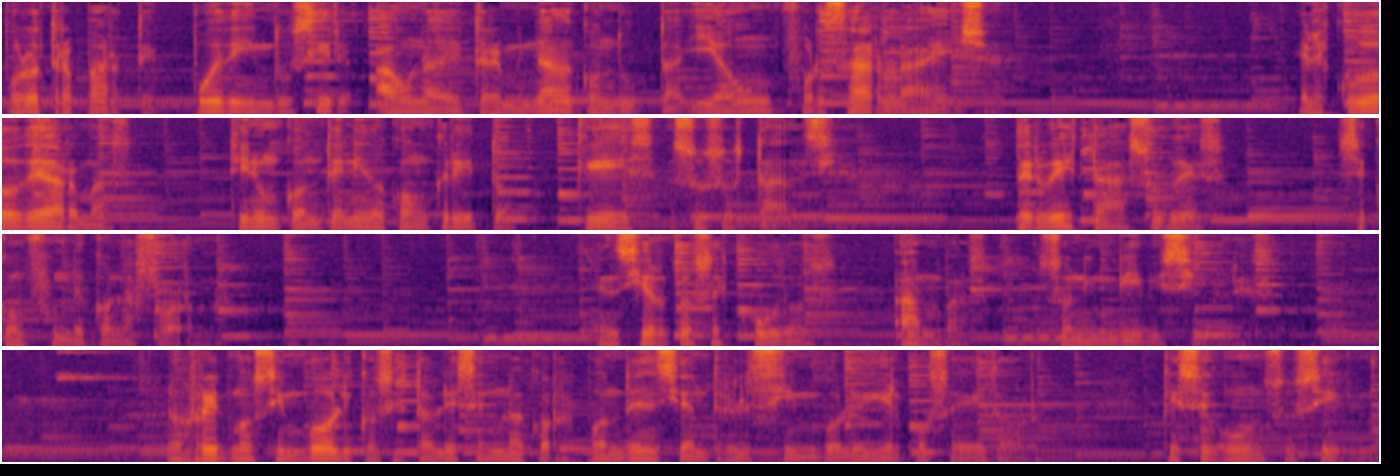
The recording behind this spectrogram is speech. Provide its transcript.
Por otra parte, puede inducir a una determinada conducta y aún forzarla a ella. El escudo de armas tiene un contenido concreto que es su sustancia, pero esta a su vez se confunde con la forma. En ciertos escudos, ambas son indivisibles. Los ritmos simbólicos establecen una correspondencia entre el símbolo y el poseedor, que según su signo,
